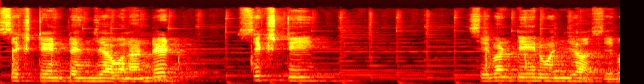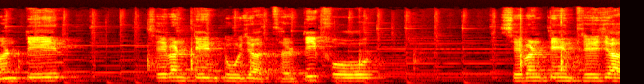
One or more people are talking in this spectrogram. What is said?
sixteen, ten जा one hundred, sixty, seventeen one जा सेवनटीन सेवनटीन टू जा थर्टी फोर, सेवनटीन थ्री जा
